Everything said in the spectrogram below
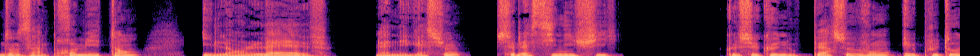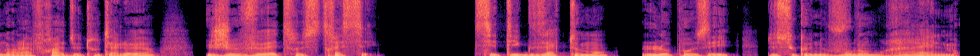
dans un premier temps, il enlève la négation. Cela signifie que ce que nous percevons est plutôt dans la phrase de tout à l'heure, je veux être stressé. C'est exactement l'opposé de ce que nous voulons réellement.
